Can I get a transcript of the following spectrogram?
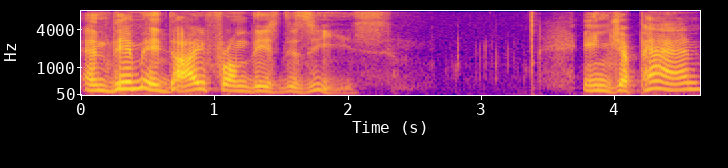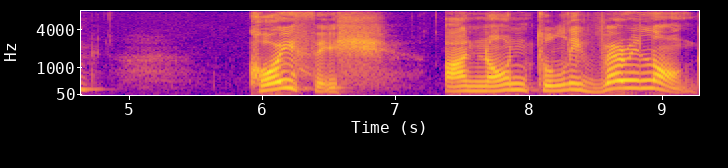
and they may die from this disease. In Japan, koi fish are known to live very long.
